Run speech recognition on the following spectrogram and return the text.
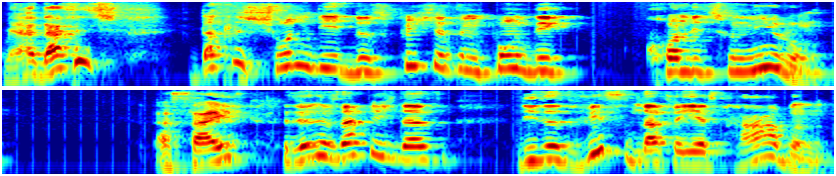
Ja, das ist, das ist schon die, du sprichst jetzt den Punkt, die Konditionierung. Das heißt, deswegen sage ich, dass dieses Wissen, das wir jetzt haben,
